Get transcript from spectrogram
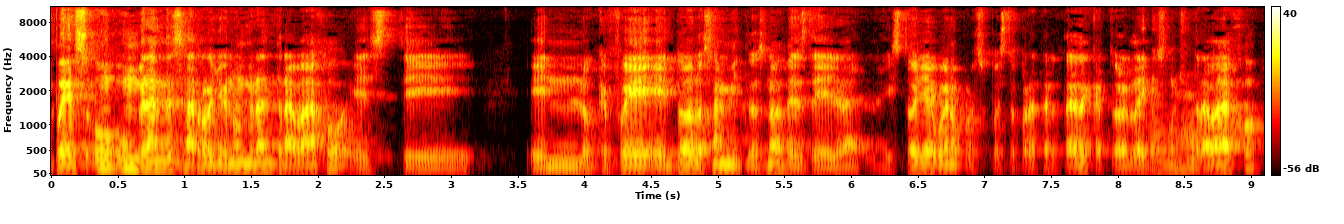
pues un, gran desarrollo, un gran trabajo este, en lo que fue en todos los ámbitos, ¿no? Desde la, historia, bueno, por supuesto, para tratar de capturar la mucho trabajo,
